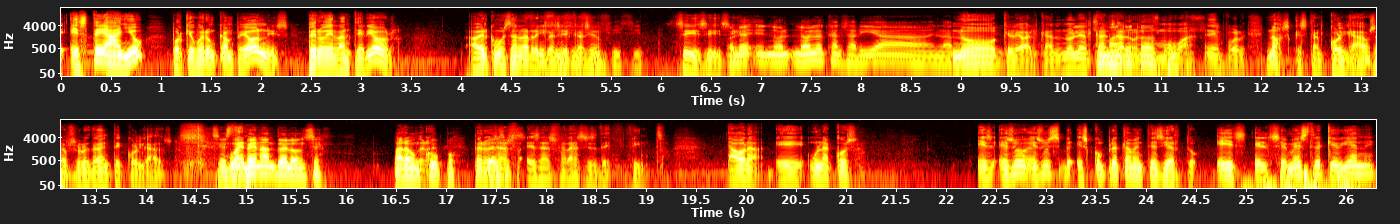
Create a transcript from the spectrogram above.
eh, este año porque fueron campeones, pero del anterior. A ver cómo está la Sí, sí, sí, reclasificación. sí, sí, sí. Sí, sí, sí. No, le, eh, no- no le alcanzaría en la No, que le va a alcan- no le alcanza, Sumando no, todos ¿cómo va? No, es que están colgados, absolutamente colgados. Sí está Bueno. penando el 11 para un Pero- cupo. Pero esas, frases de Finto. Ahora, eh, una cosa. Es- eso eso es, es completamente cierto. Es el semestre que viene,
